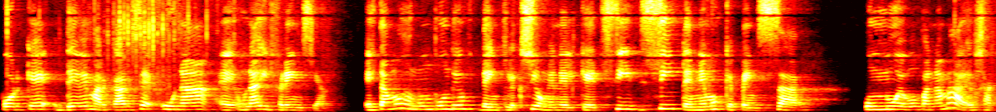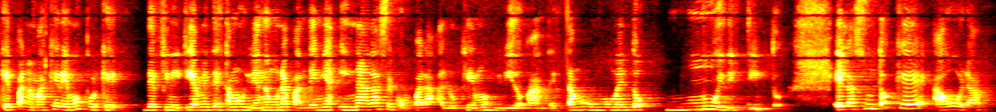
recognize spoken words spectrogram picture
porque debe marcarse una, eh, una diferencia. Estamos en un punto de inflexión en el que sí, sí tenemos que pensar un nuevo Panamá, o sea, qué Panamá queremos porque definitivamente estamos viviendo en una pandemia y nada se compara a lo que hemos vivido antes. Estamos en un momento muy distinto. El asunto es que ahora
